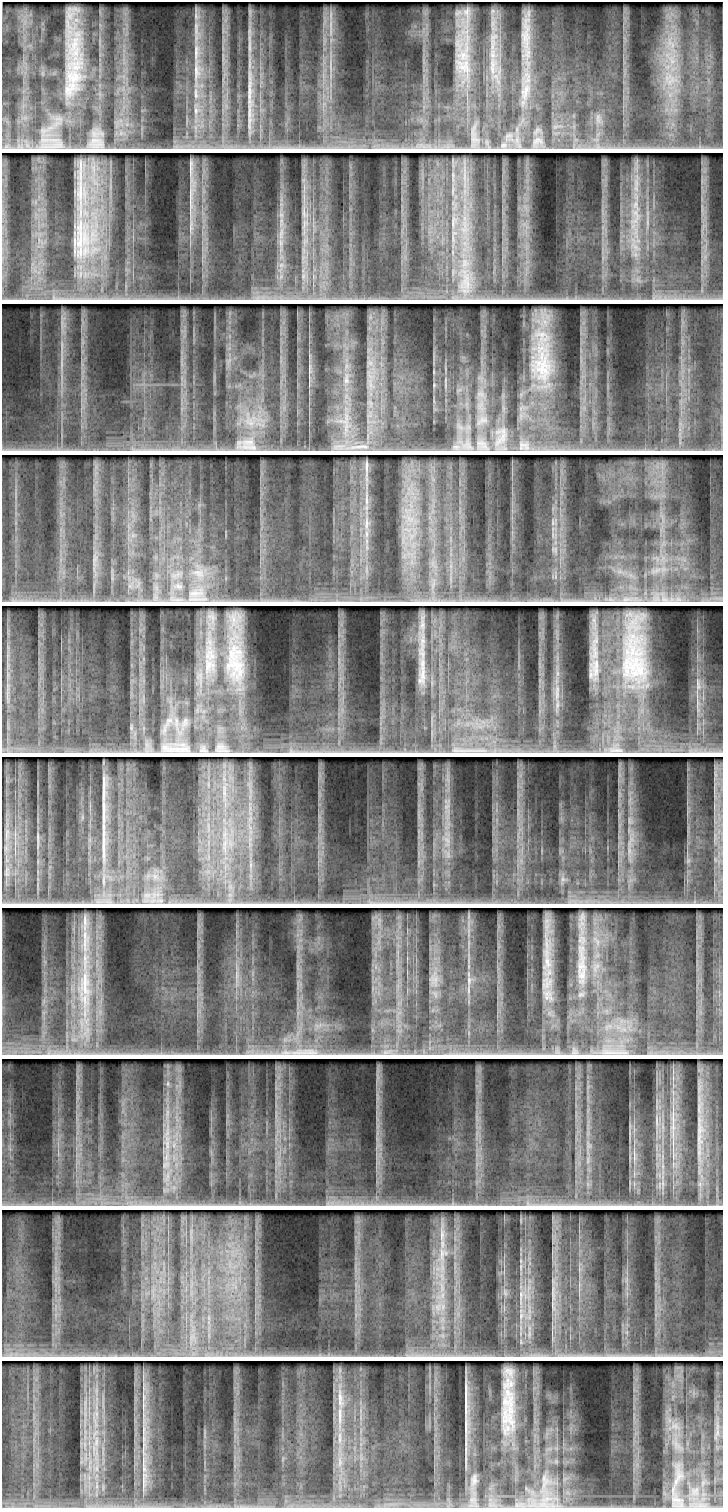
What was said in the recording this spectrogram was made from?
Have a large slope and a slightly smaller slope right there. There. And another big rock piece. Pop that guy there. We have a couple greenery pieces. Those go there. This and this. There and there. Pieces there. a brick with a single red plate on it.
